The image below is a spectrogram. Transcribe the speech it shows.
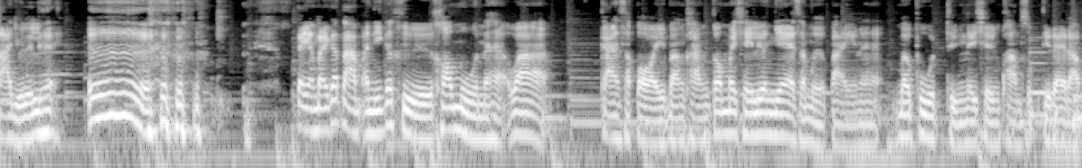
ตายอยู่เรื่อยๆ เออ แต่อย่างไรก็ตามอันนี้ก็คือข้อมูลนะฮะว่า การสปอยบางครั้งก็ไม่ใช่เรื่องแย่เสมอไปนะฮะเมื่อพูดถึงในเชิงความสุขที่ได้รับ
